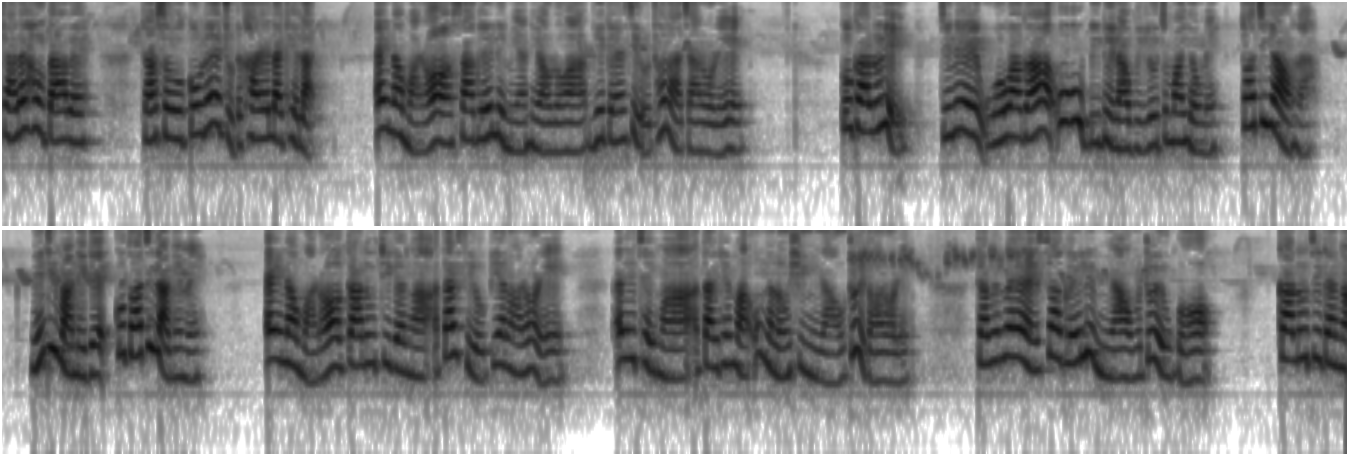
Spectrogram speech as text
ဒါလည်းဟုတ်သားပဲဒါဆိုကိုနဲ့အတူတခါလေးလိုက်ခဲ့လိုက်အဲ့နောက်မှာတော့စာကလေးလင်မယားနှစ်ယောက်တော့မြစ်ကန်းစီကိုထွက်လာကြတော့တယ်ကိုကာလူကြီး ဒီနေ့ဝဝကဥဥပြီးနေလောက်ပြီလို့ကျမယုံတယ်။သွားကြည့်ရအောင်လား။မင်းဒီမှာနေခဲ့ကိုသွားကြည့်လာခင်မယ်။အဲ့ဒီနောက်မှာတော့ကာလူကြီးကန်ကအတိုက်စီကိုပြန်လာတော့တယ်။အဲ့ဒီချိန်မှာအတိုက်ထဲမှာဥနှလုံးရှိနေတာကိုတွေ့သွားတော့တယ်။ဒါပေမဲ့စကလေးလေးမယားကိုမတွေ့ဘူးပေါ့။ကာလူကြီးကန်က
